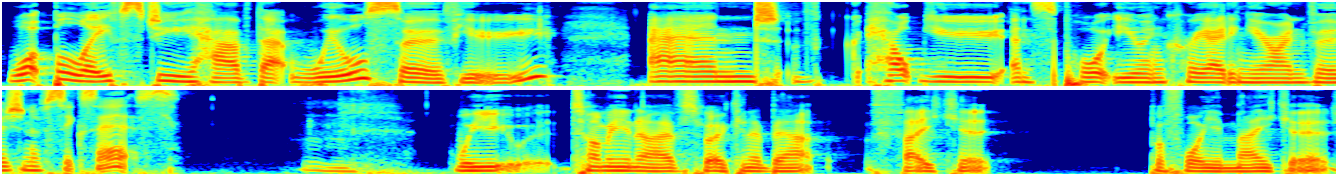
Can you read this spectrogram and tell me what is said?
What beliefs do you have that will serve you and help you and support you in creating your own version of success? Mm-hmm. we Tommy and I have spoken about fake it before you make it,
